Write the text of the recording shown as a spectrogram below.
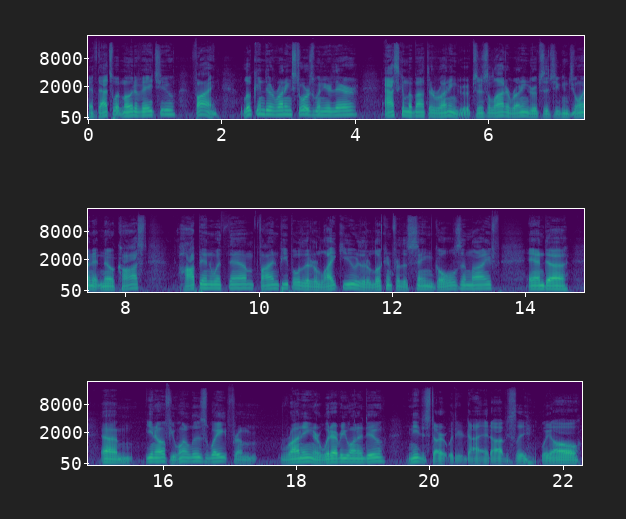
If that's what motivates you, fine. Look into running stores when you're there. Ask them about their running groups. There's a lot of running groups that you can join at no cost. Hop in with them. Find people that are like you, that are looking for the same goals in life. And, uh, um, you know, if you want to lose weight from running or whatever you want to do, you need to start with your diet. Obviously, we all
